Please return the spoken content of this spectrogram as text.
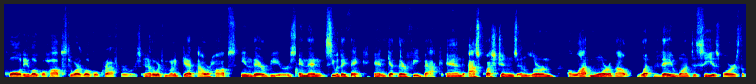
quality local hops to our local craft brewers. In other words, we want to get our hops in their beers and then see what they think and get their feedback and ask questions and learn a lot more about what they want to see as far as the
